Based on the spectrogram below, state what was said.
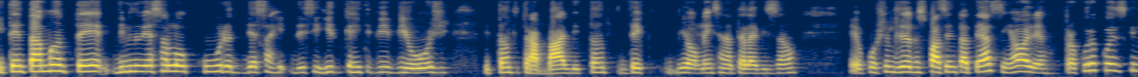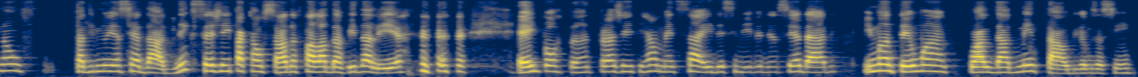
e tentar manter, diminuir essa loucura dessa, desse ritmo que a gente vive hoje, de tanto trabalho, de tanto violência na televisão. Eu costumo dizer aos pacientes até assim, olha, procura coisas que não para diminuir a ansiedade, nem que seja ir para a calçada falar da vida alheia, é importante para a gente realmente sair desse nível de ansiedade e manter uma qualidade mental, digamos assim,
